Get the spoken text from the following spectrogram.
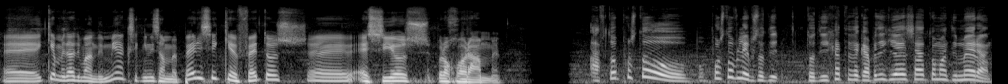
Ε, και μετά την πανδημία ξεκινήσαμε πέρυσι και φέτος ε, αισίως προχωράμε. Αυτό πώς το, πώς το βλέπεις, το ότι, το ότι είχατε 15.000 άτομα τη μέρα;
